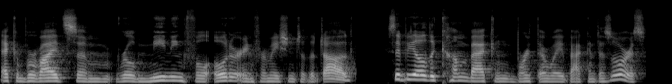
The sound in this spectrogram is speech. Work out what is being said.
that can provide some real meaningful odor information to the dog to be able to come back and work their way back into source.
